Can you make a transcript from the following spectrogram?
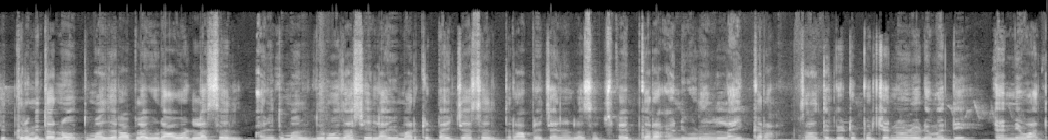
शेतकरी मित्रांनो तुम्हाला जर आपला व्हिडिओ आवडला असेल आणि तुम्हाला रोज असे लाईव्ह मार्केट पाहिजे असेल तर आपल्या चॅनलला सबस्क्राईब करा आणि व्हिडिओला लाईक करा. चला तर भेटू पुढच्या नवीन व्हिडिओमध्ये धन्यवाद.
